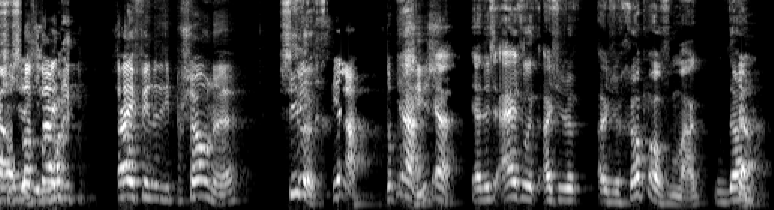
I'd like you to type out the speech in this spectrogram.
Ja, je zegt, zij, mag- die, zij vinden die personen... zielig. Ja, dat Ja, precies. ja, ja, dus eigenlijk als je er, als je er grap over maakt, dan... Ja.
